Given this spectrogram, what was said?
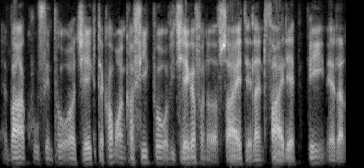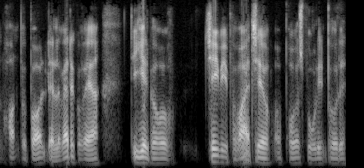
at VAR kunne finde på at tjekke. Der kommer en grafik på, og vi tjekker for noget offside, eller en fejl i APP'en, eller en hånd på bold, eller hvad det kunne være. Det hjælper jo tv på vej til at, at prøve at spole ind på det.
